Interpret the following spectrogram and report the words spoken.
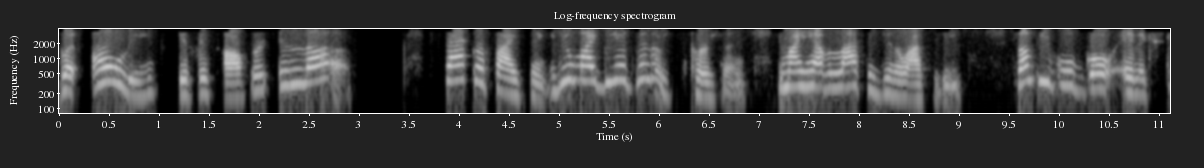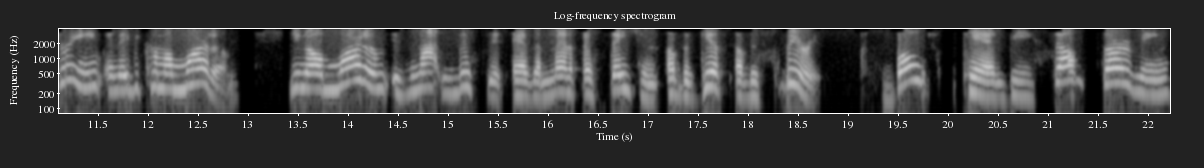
but only if it's offered in love. Sacrificing. You might be a generous person. You might have lots of generosity. Some people go an extreme and they become a martyr. You know, martyrdom is not listed as a manifestation of the gift of the Spirit. Both can be self-serving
